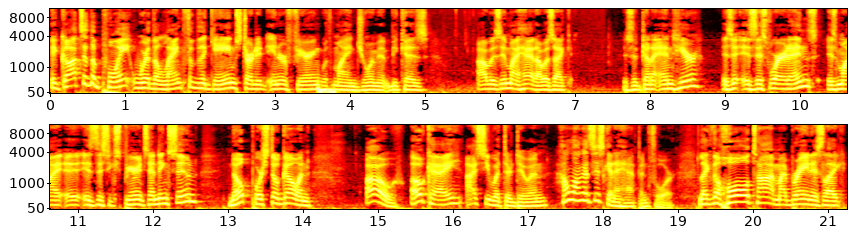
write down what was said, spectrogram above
it got to the point where the length of the game started interfering with my enjoyment because I was in my head. I was like, "Is it going to end here? Is it? Is this where it ends? Is my? Is this experience ending soon? Nope, we're still going." Oh, okay. I see what they're doing. How long is this going to happen for? Like the whole time, my brain is like,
